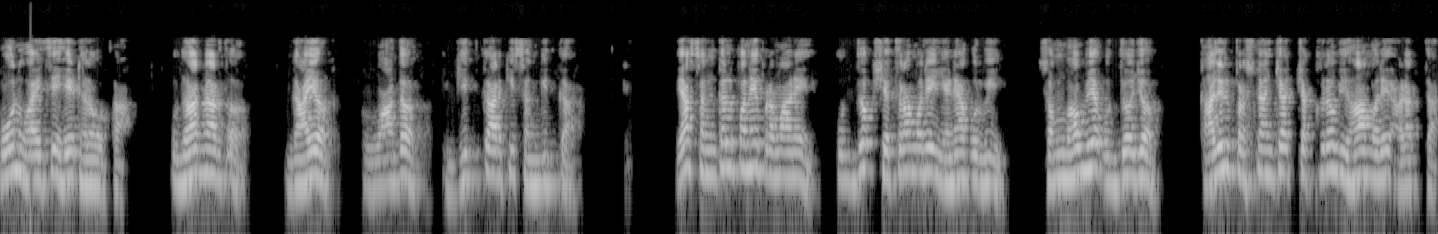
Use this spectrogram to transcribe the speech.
कोण व्हायचे हे ठरवता? उदाहरणार्थ गायक वादक गीतकार की संगीतकार? या संकल्पनेप्रमाणे उद्योग क्षेत्रामध्ये येण्यापूर्वी संभाव्य उद्योजक खालील प्रश्नांच्या चक्रव्यूहामध्ये अडकतात.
